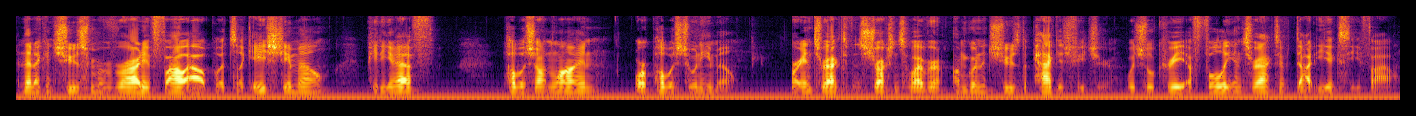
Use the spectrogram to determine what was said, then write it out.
and then I can choose from a variety of file outputs like HTML, PDF, publish online, or publish to an email. For our interactive instructions, however, I'm going to choose the package feature, which will create a fully interactive .exe file.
